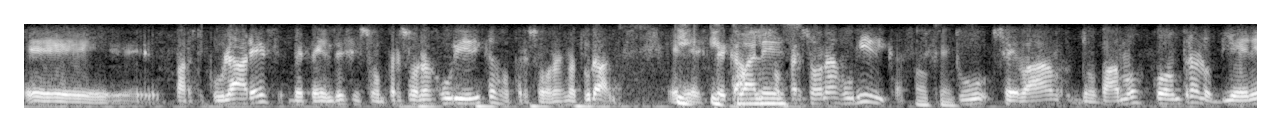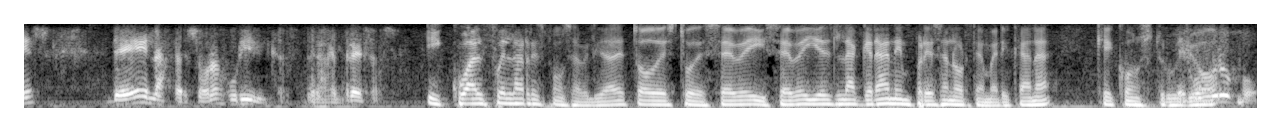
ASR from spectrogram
eh, particulares, depende si son personas jurídicas o personas naturales. En ¿Y- este y caso son personas jurídicas. Ok. Tú se va, nos vamos contra los bienes de las personas jurídicas, de las empresas. ¿Y cuál fue la responsabilidad de todo esto de CBI? CBI es la gran empresa norteamericana que construyó. Es un grupo,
